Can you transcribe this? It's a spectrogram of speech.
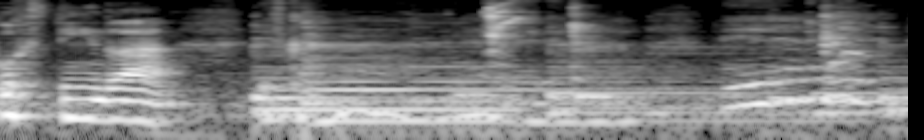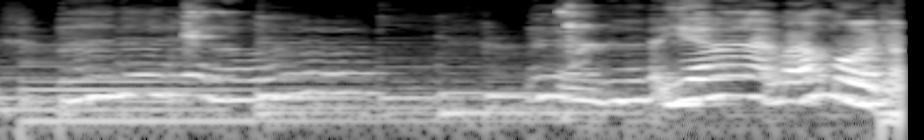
Curtindo a. E ficava. E era a maior harmônica.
